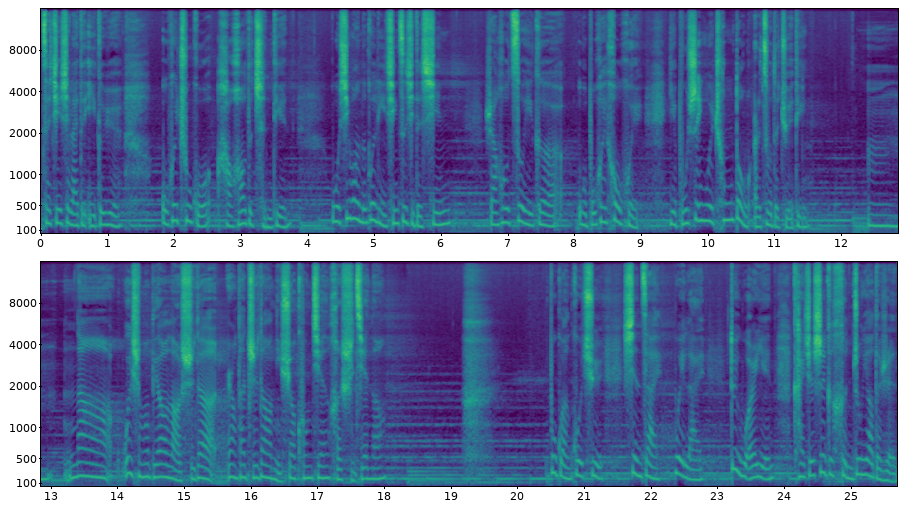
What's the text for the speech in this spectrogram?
在接下来的一个月，我会出国好好的沉淀，我希望能够理清自己的心，然后做一个我不会后悔，也不是因为冲动而做的决定。那为什么不要老实的让他知道你需要空间和时间呢？不管过去、现在、未来，对我而言，凯哲是个很重要的人。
